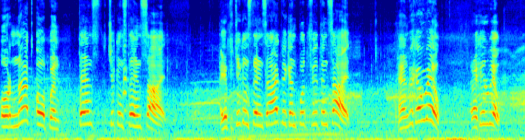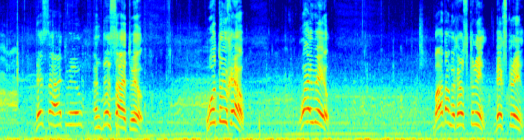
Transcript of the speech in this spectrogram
or not open, then chicken stay inside. If chicken stay inside, we can put feet inside. And we have wheel, right here wheel. This side wheel and this side wheel. What do you have? Why wheel? Bottom we have screen, big screen.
